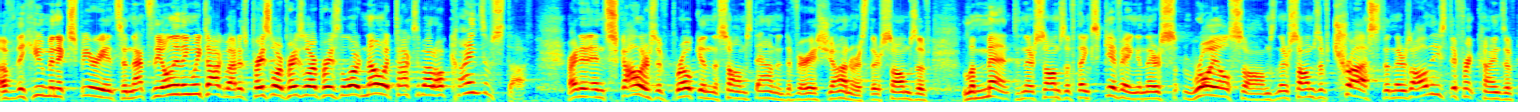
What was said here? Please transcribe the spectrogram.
of the human experience, and that's the only thing we talk about is praise the Lord, praise the Lord, praise the Lord. No, it talks about all kinds of stuff, right? And, and scholars have broken the Psalms down into various genres. There's Psalms of lament, and there's Psalms of thanksgiving, and there's royal Psalms, and there's Psalms of trust, and there's all these different kinds of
